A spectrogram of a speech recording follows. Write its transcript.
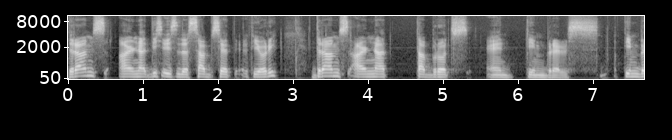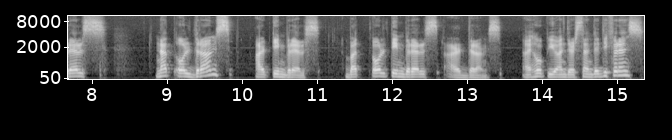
Drums are not, this is the subset theory. Drums are not tabrets and timbrels. Timbrels, not all drums are timbrels, but all timbrels are drums. I hope you understand the difference.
